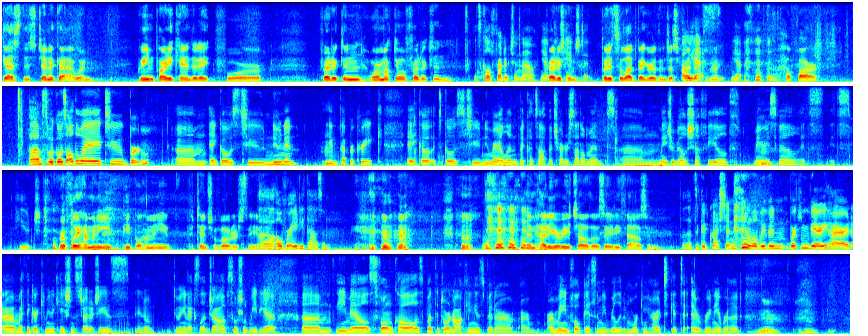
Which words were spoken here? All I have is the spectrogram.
guest is Jenica Atwin, Green Party candidate for Fredericton, Oromocto, Fredericton? It's called Fredericton now. Yeah, Fredericton. they changed it. But it's a lot bigger than just Fredericton, Oh yes, Fredericton, yeah. How far? um, so it goes all the way to Burton. Um, it goes to Noonan in Pepper Creek. It go it goes to New Maryland, but cuts off at Charter Settlement, um, Maugerville, Sheffield, Marysville. It's it's huge. Roughly how many people, how many potential voters do you have? uh, over eighty thousand. and how do you reach all those 80,000? Well, that's a good question. well, we've been working very hard. Um, I think our communication strategy is, you know, doing an excellent job. Social media, um, emails, phone calls, but the door knocking has been our, our, our main focus, and we've really been working hard to get to every neighborhood. Yeah.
